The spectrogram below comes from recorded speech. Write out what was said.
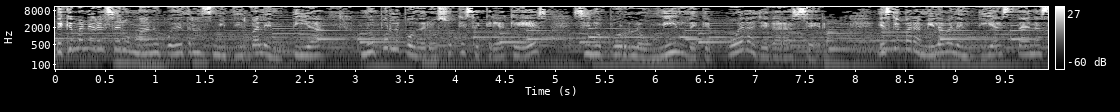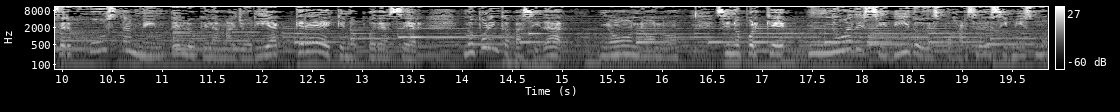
¿De qué manera el ser humano puede transmitir valentía no por lo poderoso que se crea que es, sino por lo humilde que pueda llegar a ser? Y es que para mí la valentía está en hacer justamente lo que la mayoría cree que no puede hacer, no por incapacidad, no, no, no, sino porque no ha decidido despojarse de sí mismo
